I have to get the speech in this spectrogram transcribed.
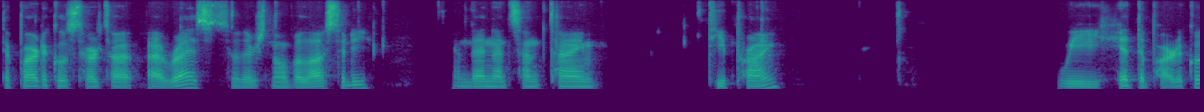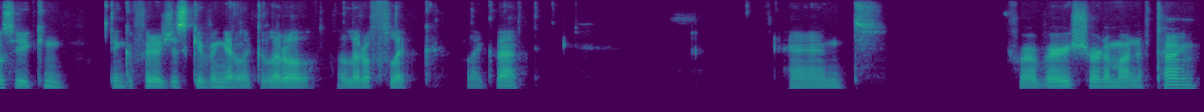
the particle starts at rest, so there's no velocity. And then at some time t prime, we hit the particle. So you can think of it as just giving it like a little, a little flick like that. And for a very short amount of time.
